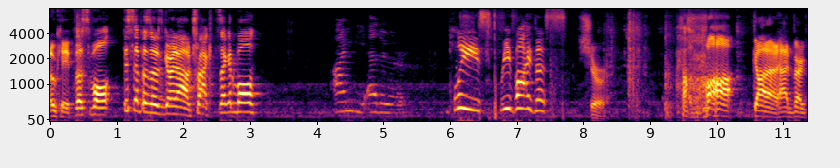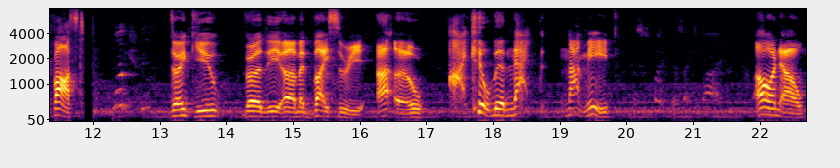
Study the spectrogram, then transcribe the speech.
Okay, first of all, this episode is going out of track. Second of all, I'm the editor. Please revive us. sure. Got out of hand very fast. Thank you for the um advisory. Uh oh, I killed them, not not me. this is what it feels like to die. Oh no.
